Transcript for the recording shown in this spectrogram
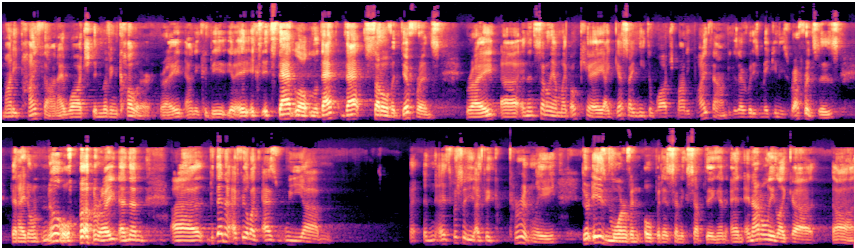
Monty Python. I watched In Living Color, right? And it could be, you know, it, it's that, that, that subtle of a difference right? Uh, and then suddenly I'm like, okay, I guess I need to watch Monty Python because everybody's making these references that I don't know, right? And then, uh, but then I feel like as we, um, and especially I think currently there is more of an openness and accepting, and and, and not only like uh, uh,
